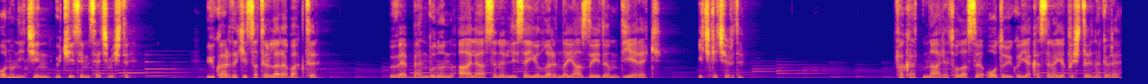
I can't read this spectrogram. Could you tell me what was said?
Onun için üç isim seçmişti. Yukarıdaki satırlara baktı ve ben bunun alasını lise yıllarında yazdıydım diyerek iç geçirdi. Fakat nalet olası o duygu yakasına yapıştığına göre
